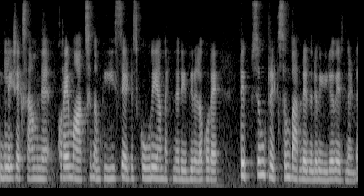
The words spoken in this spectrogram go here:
ഇംഗ്ലീഷ് എക്സാമിന് കുറേ മാർക്സ് നമുക്ക് ഈസി ആയിട്ട് സ്കോർ ചെയ്യാൻ പറ്റുന്ന രീതിയിലുള്ള കുറേ ടിപ്സും ട്രിക്സും പറഞ്ഞു തരുന്നൊരു വീഡിയോ വരുന്നുണ്ട്.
